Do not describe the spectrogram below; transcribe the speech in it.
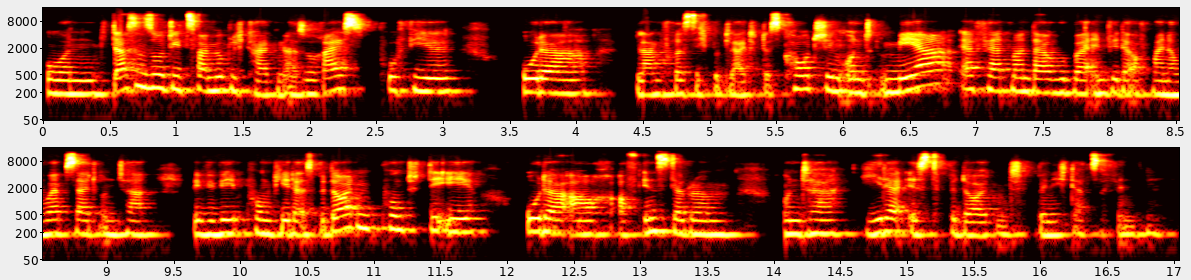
Und das sind so die zwei Möglichkeiten, also Reisprofil oder langfristig begleitetes Coaching. Und mehr erfährt man darüber entweder auf meiner Website unter www.jederistbedeutend.de oder auch auf Instagram unter Jeder ist bedeutend bin ich da zu finden.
